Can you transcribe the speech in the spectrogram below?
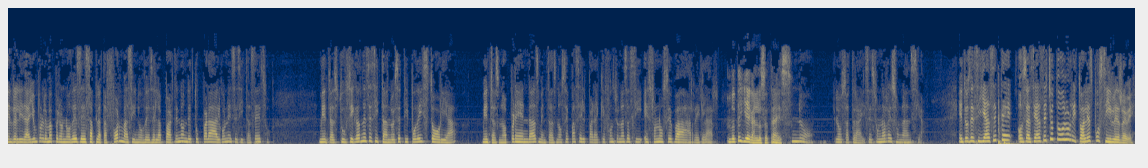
en realidad hay un problema, pero no desde esa plataforma, sino desde la parte en donde tú para algo necesitas eso. Mientras tú sigas necesitando ese tipo de historia, Mientras no aprendas, mientras no sepas el para qué funcionas así, eso no se va a arreglar. No te llegan, los atraes. No, los atraes, es una resonancia. Entonces, si ya se te, o sea, si has hecho todos los rituales posibles, Rebe,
